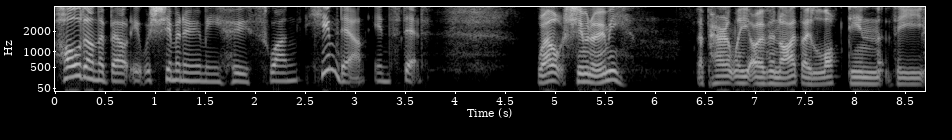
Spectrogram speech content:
hold on the belt, it was Shimanoumi who swung him down instead. Well, Shimanoumi, apparently overnight they locked in the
